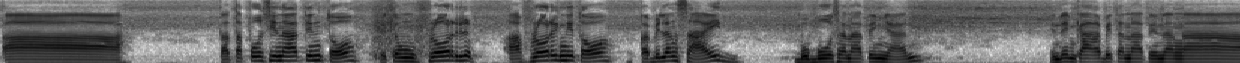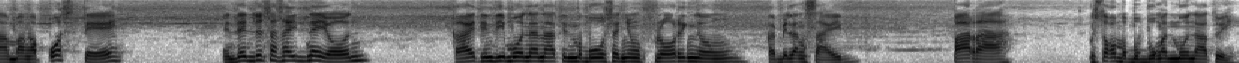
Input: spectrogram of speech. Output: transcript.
Ah tatapusin natin to, itong floor ah, flooring nito, kabilang side, bubuhusan natin 'yan. And then kakabitan natin ng ah, mga poste. And then doon sa side na 'yon, kahit hindi muna natin mabuhusan yung flooring nung kabilang side para gusto ko mabubungan muna 'to eh.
